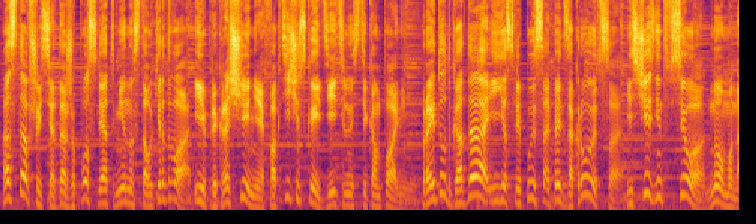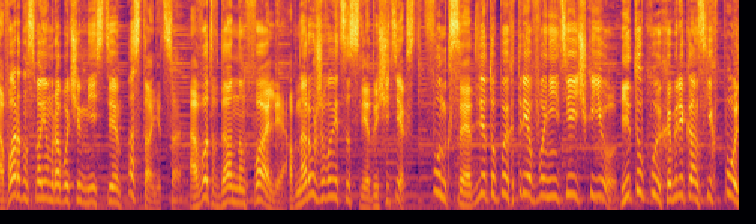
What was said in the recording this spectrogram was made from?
оставшийся даже после отмены Stalker 2 и прекращения фактической деятельности компании. Пройдут года, и если пыс опять закроются, исчезнет все, но Мановар на своем рабочем месте останется. А вот в данном файле обнаруживается следующий текст. Функция для тупых требований THQ и тупых американских пользователей.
